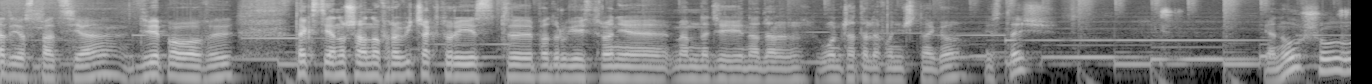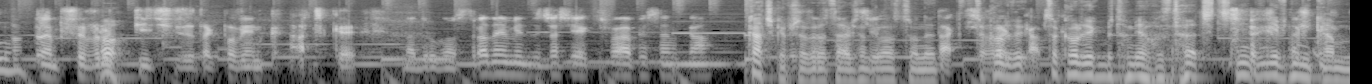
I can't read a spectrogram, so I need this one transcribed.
Radiospacja, dwie połowy. Tekst Janusza Onofrowicza, który jest y, po drugiej stronie, mam nadzieję, nadal łącza telefonicznego. Jesteś? Januszu? Chciałem przywrócić, że tak powiem, kaczkę na drugą stronę w międzyczasie, jak trwała piosenka. Kaczkę przewracałeś na drugą stronę. Tak, cokolwiek, kaczkę. cokolwiek by to miało znaczyć, nie, nie wnikam.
